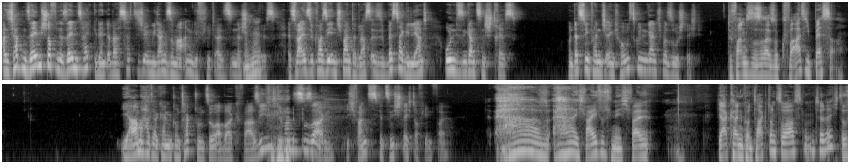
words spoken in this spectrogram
Also ich habe denselben Stoff in derselben Zeit gelernt, aber es hat sich irgendwie langsamer angefühlt, als es in der Schule ist. Es war also quasi entspannter. Du hast also besser gelernt, ohne diesen ganzen Stress. Und deswegen fand ich eigentlich Homeschooling gar nicht mal so schlecht. Du fandest es also quasi besser. Ja, man hat halt keinen Kontakt und so, aber quasi kann man das so sagen. Ich fand es jetzt nicht schlecht auf jeden Fall. Ah, ah, ich weiß es nicht, weil ja, keinen Kontakt und so hast du natürlich. Das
